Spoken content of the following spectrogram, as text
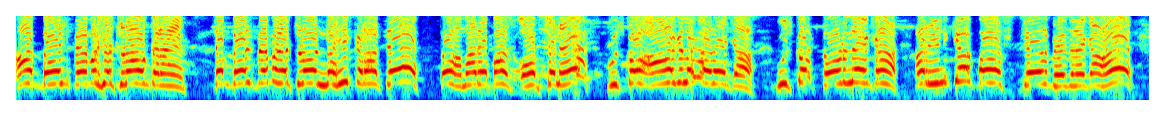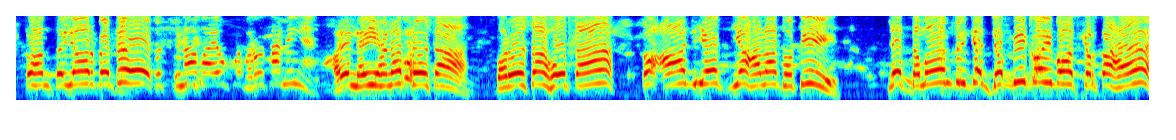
आप बैलेट पेपर से चुनाव कराएँ। जब बैलेट पेपर से चुनाव नहीं कराते तो हमारे पास ऑप्शन है उसको आग लगाने का उसको तोड़ने का और इनके पास जेल भेजने का है। तो हम तैयार बैठे हैं। तो चुनाव आयोग पर भरोसा नहीं है? अरे नहीं है ना भरोसा। भरोसा होता तो आज ये ये हालात होती। ये तमाम तरीके जब भी कोई बात करता है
